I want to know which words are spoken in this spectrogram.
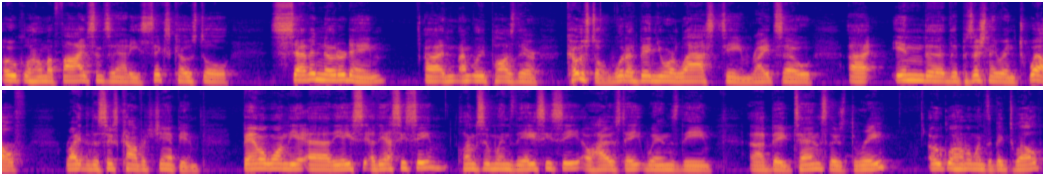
Oklahoma, five Cincinnati, six Coastal, seven Notre Dame. Uh, and I'm going to pause there. Coastal would have been your last team, right? So uh, in the the position they were in 12th, right? They're the sixth conference champion. Bama won the uh, the AC, uh, the SEC. Clemson wins the ACC. Ohio State wins the uh, Big Ten. So there's three. Oklahoma wins the Big Twelve.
